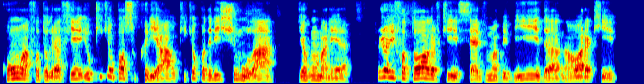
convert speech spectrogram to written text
com a fotografia e o que, que eu posso criar, o que, que eu poderia estimular de alguma maneira. Eu já vi fotógrafo que serve uma bebida na hora que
